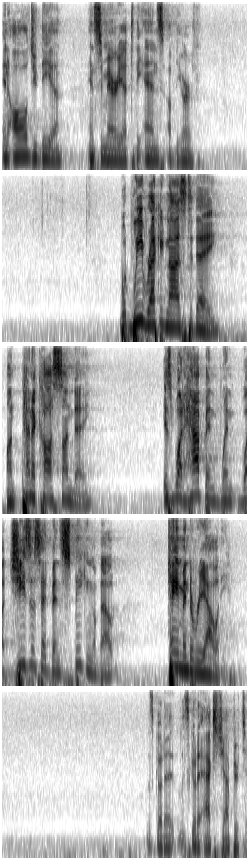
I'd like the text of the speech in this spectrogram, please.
in all Judea and Samaria, to the ends of the earth. What we recognize today on Pentecost Sunday is what happened when what Jesus had been speaking about came into reality. Let's go to, let's go to Acts chapter 2.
